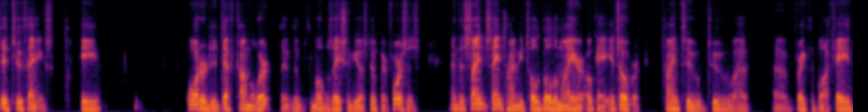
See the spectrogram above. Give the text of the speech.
did two things. He ordered a DEFCON alert, the, the mobilization of U.S. nuclear forces, and the same, same time, he told Golda Meir, okay, it's over. Time to, to uh, uh, break the blockade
